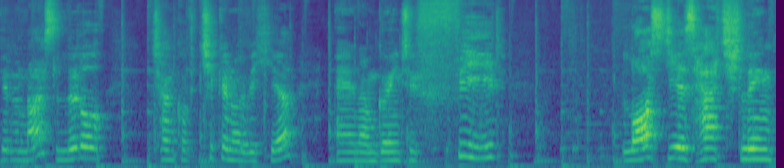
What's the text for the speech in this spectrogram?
get a nice little chunk of chicken over here and I'm going to feed last year's hatchling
